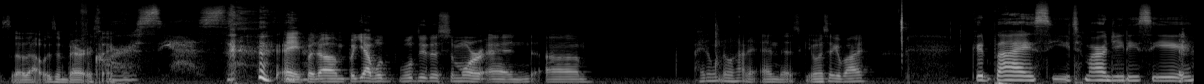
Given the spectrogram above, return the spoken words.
so that was embarrassing. of course, yes. hey, but um, but yeah, we'll we'll do this some more, and um, I don't know how to end this. You want to say goodbye? Goodbye. See you tomorrow, GDC.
